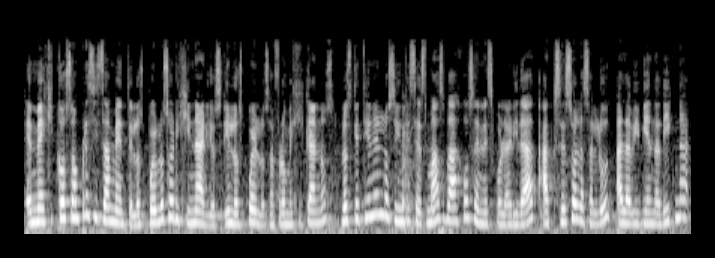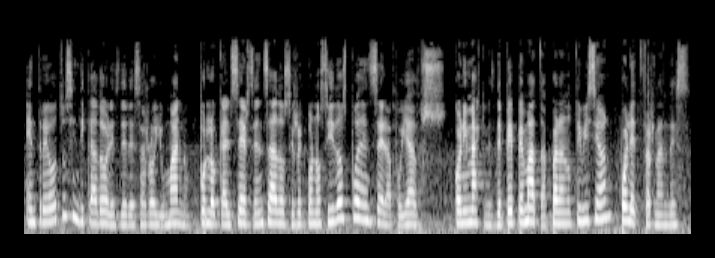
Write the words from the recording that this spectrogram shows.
En México son precisamente los pueblos originarios y los pueblos afromexicanos los que tienen los índices más bajos en escolaridad, acceso a la salud, a la vivienda digna, entre otros indicadores de desarrollo humano, por lo que al ser censados y reconocidos pueden ser apoyados. Con imágenes de Pepe Mata para Notivisión, Polet Fernández.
